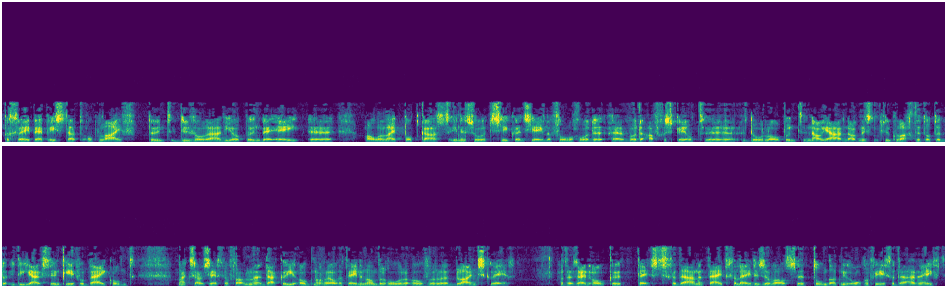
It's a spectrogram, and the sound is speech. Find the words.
begrepen heb is dat op live.duvelradio.be uh, allerlei podcasts in een soort sequentiële volgorde uh, worden afgespeeld, doorlopend. Nou ja, dan is het natuurlijk wachten tot er de, de juiste een keer voorbij komt. Maar ik zou zeggen van daar kun je ook nog wel het een en ander horen over Blind Square. Want er zijn ook tests gedaan een tijd geleden zoals Ton dat nu ongeveer gedaan heeft.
